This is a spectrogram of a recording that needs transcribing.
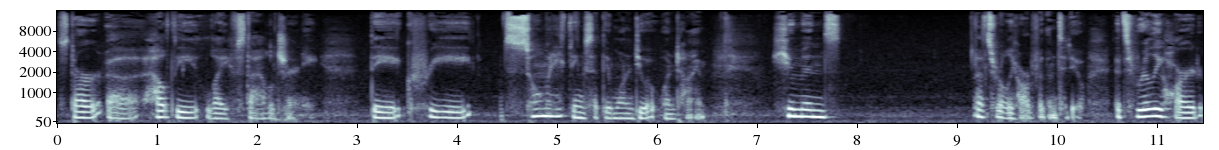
start a healthy lifestyle journey, they create so many things that they want to do at one time. Humans, that's really hard for them to do. It's really hard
